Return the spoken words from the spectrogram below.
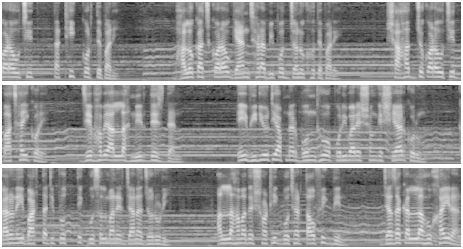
করা উচিত তা ঠিক করতে পারি। ভালো কাজ করাও জ্ঞান ছাড়া বিপজ্জনক হতে পারে। সাহায্য করা উচিত বাছাই করে, যেভাবে আল্লাহ নির্দেশ দেন। এই ভিডিওটি আপনার বন্ধু ও পরিবারের সঙ্গে শেয়ার করুন, কারণ এই বার্তাটি প্রত্যেক মুসলমানের জানা জরুরি। আল্লাহ আমাদের সঠিক বোঝার তাওফিক দিন। জাজাকাল্লাহু খাইরান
